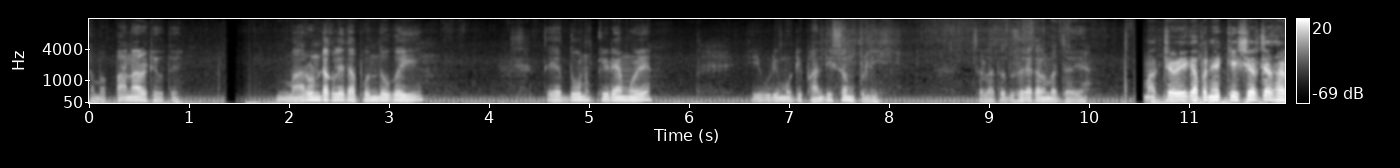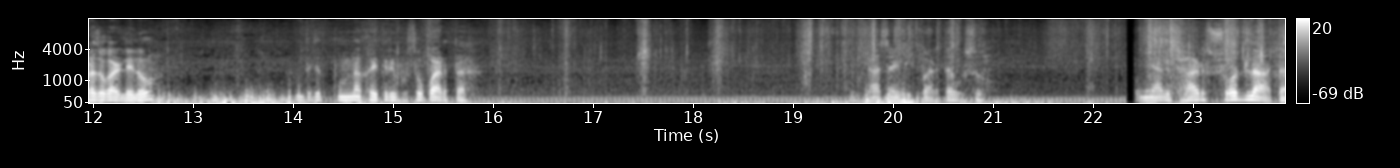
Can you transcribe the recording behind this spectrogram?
थांबा पानावर ठेवते मारून टाकलेत आपण दोघंही. त्या दोन किड्यामुळे एवढी मोठी फांदी संपली. चला आता दुसऱ्या कलमात जाऊया. मागच्या वेळी आपण या केशरच्या झाडाचं काढलेलो. त्याच्यात पुन्हा काहीतरी भुसो पाडता. ह्या साईडीक पाडता भुसो. पण या झाड शोधला आता.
